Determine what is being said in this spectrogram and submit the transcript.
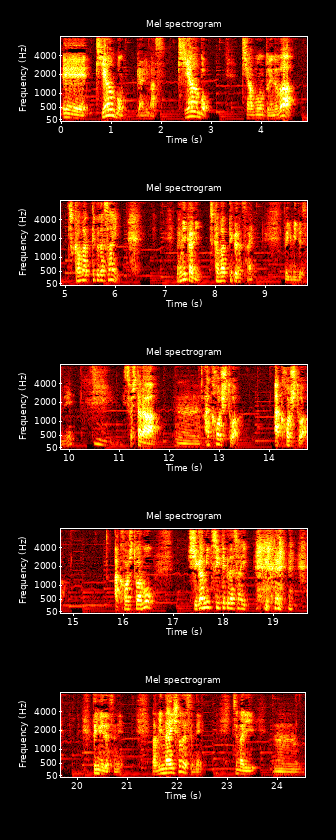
えー、ティアンボンがあります。ティアンボン。ティアンボンというのは、捕まってください。何かに捕まってください。という意味ですね。そしたら、うーん、accroche-toi。accroche-toi。accroche-toi も、しがみついてください。という意味ですね。まあ、みんな一緒ですね。つまり、うーん、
